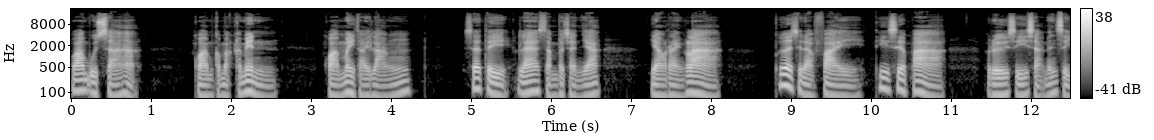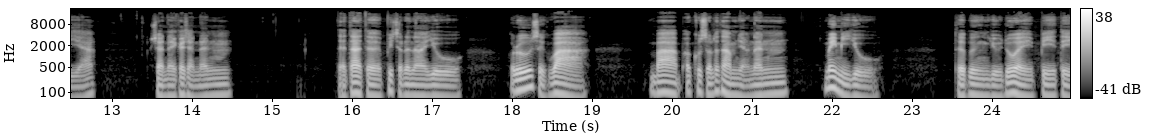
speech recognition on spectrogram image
ความอุตสาหะ ความกมักเขม้น ความไม่ถอยหลัง สติและสัมปชัญญะ อย่างแรงกล้า เพื่อจะดับไฟที่เสื้อผ้า หรือศีรษะนั้นเสียฉันใดก็ฉันนั้น แต่ถ้าเธอพิจารณาอยู่ รู้สึกว่า บาปอากุศลธรรมอย่างนั้น ไม่มีอยู่ เธอพึงอยู่ด้วยปีติ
